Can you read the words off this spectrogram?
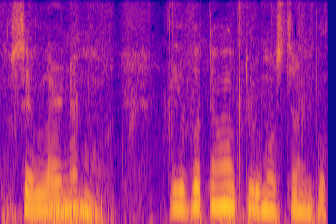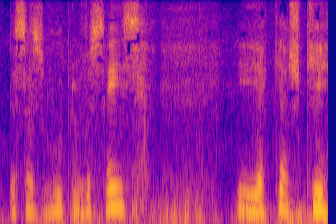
com o celular na mão. Aí eu vou ter uma altura mostrando um pouco dessas ruas para vocês. E aqui acho que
